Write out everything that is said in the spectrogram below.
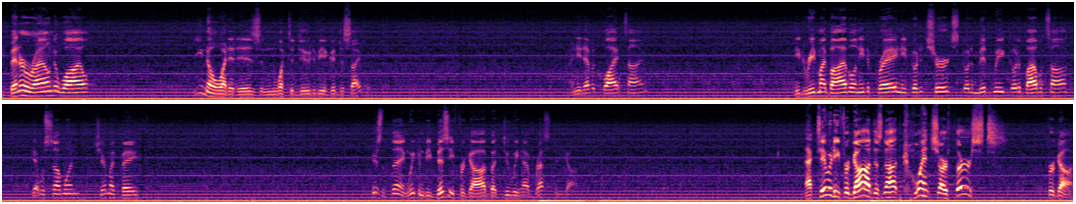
You've been around a while, you know what it is and what to do to be a good disciple. I need to have a quiet time. I need to read my Bible. I need to pray. I need to go to church, go to midweek, go to Bible talk, get with someone, share my faith. Here's the thing we can be busy for God, but do we have rest in God? Activity for God does not quench our thirst for God.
